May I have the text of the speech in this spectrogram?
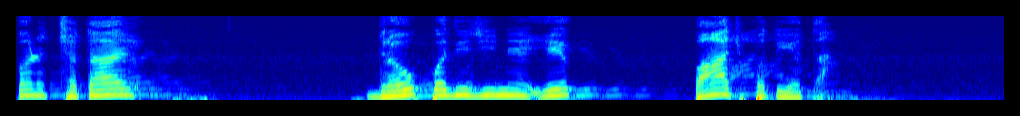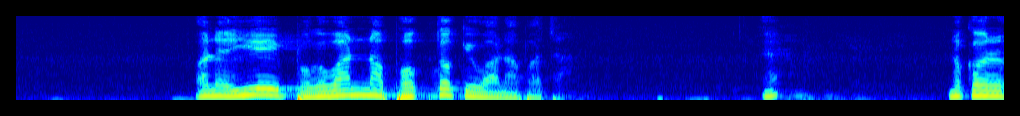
પણ છતાંય દ્રૌપદીજીને એક પાંચ પતિ હતા. અને એ ભગવાનના ભક્ત કહેવાના પાછા હે નકર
